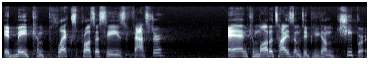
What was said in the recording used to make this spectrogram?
It made complex processes faster and commoditize them to become cheaper.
